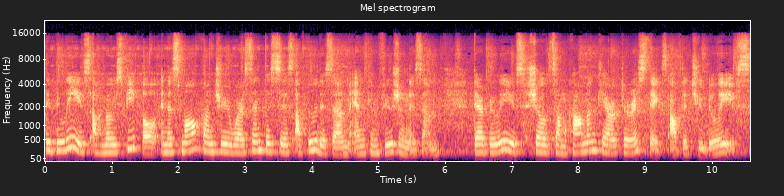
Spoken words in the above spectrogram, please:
the beliefs of most people in a small country were a synthesis of Buddhism and Confucianism. Their beliefs showed some common characteristics of the two beliefs.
